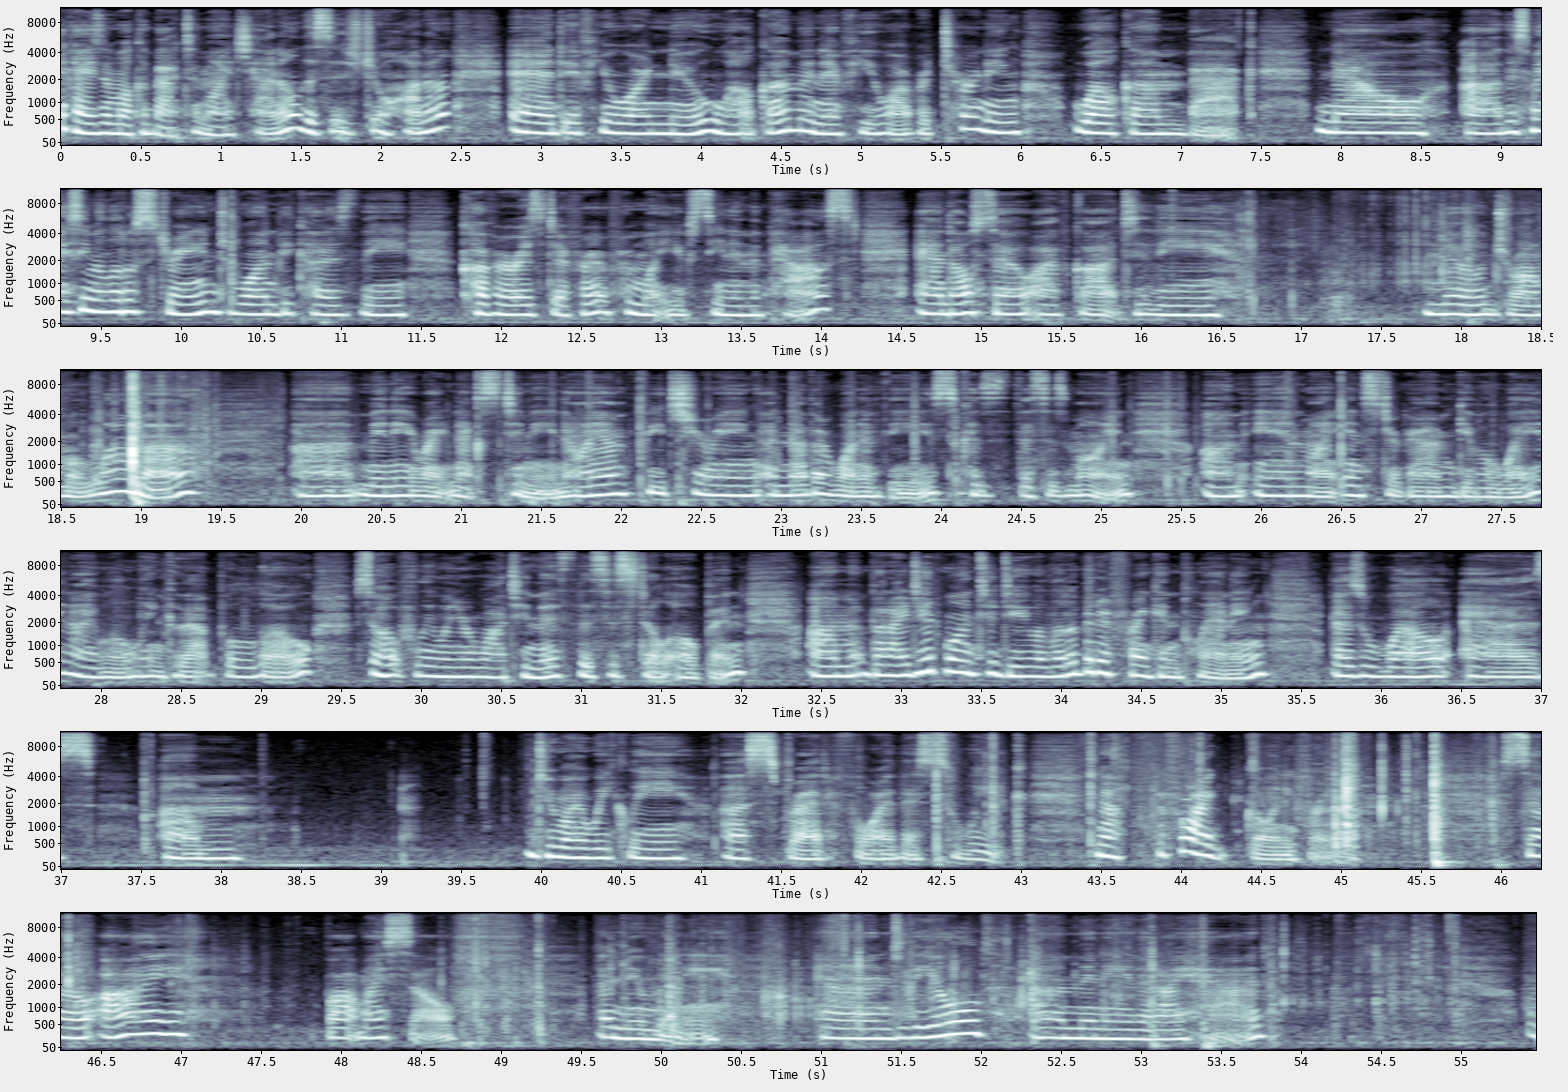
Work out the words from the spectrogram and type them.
Hi guys and welcome back to my channel. This is Johanna and if you are new, welcome and if you are returning, welcome back. Now uh, this might seem a little strange, one because the cover is different from what you've seen in the past and also I've got the No Drama Llama next to me. Now I am featuring another one of these because this is mine um, in my Instagram giveaway and I will link that below. So hopefully when you're watching this, this is still open. Um, but I did want to do a little bit of Franken planning as well as um, do my weekly uh, spread for this week. Now, before I go any further, so I bought myself a new mini. And the old uh, mini that I had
